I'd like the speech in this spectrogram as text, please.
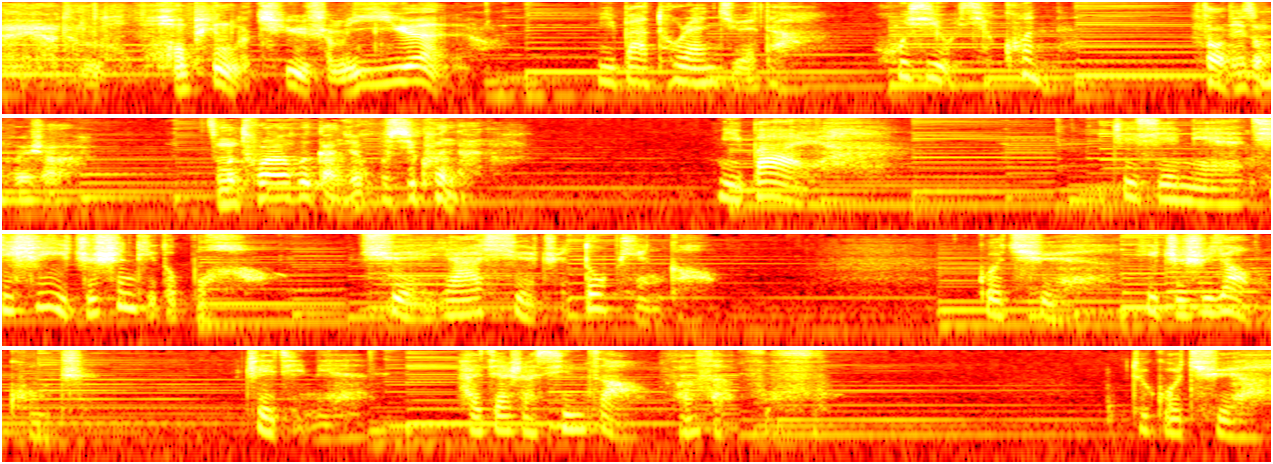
哎呀，他老毛病了，去什么医院呀？你爸突然觉得呼吸有些困难。到底怎么回事？怎么突然会感觉呼吸困难呢？你爸呀，这些年其实一直身体都不好，血压、血脂都偏高。过去一直是药物控制，这几年还加上心脏反反复复。这过去啊，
